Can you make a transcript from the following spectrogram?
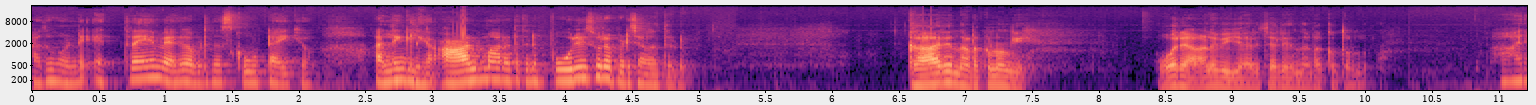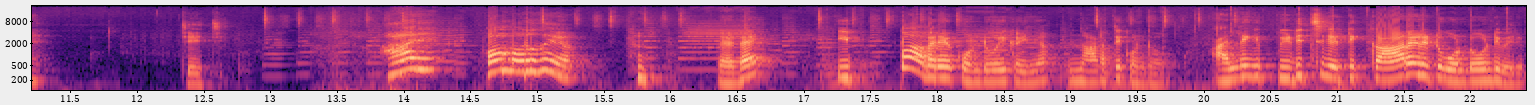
അതുകൊണ്ട് എത്രയും വേഗം ഇവിടുന്ന് സ്കൂട്ടായിക്കോ അല്ലെങ്കിൽ ആൾമാരടത്തിന് പോലീസൂടെ പിടിച്ചകത്തിടും കാര്യം നടക്കണമെങ്കിൽ ഒരാൾ വിചാരിച്ചാലേ നടക്കത്തുള്ളൂ. ആര്? ചേച്ചി. ആര്? ആ മറുതയാ. ഹും, ഇപ്പം അവരെ കൊണ്ടുപോയി കഴിഞ്ഞാൽ നടത്തി കൊണ്ടുപോകും. അല്ലെങ്കിൽ പിടിച്ചു കെട്ടി കാറിലിട്ട് കൊണ്ടുപോകേണ്ടി വരും.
